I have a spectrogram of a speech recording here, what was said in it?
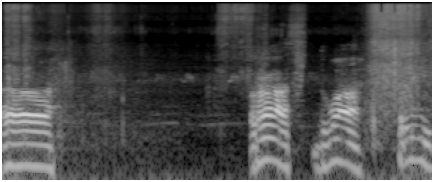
Е, раз, два, три.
